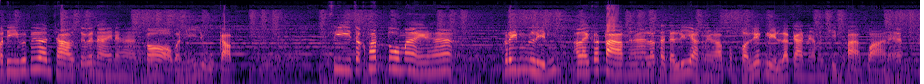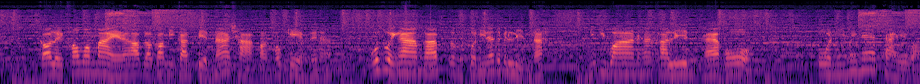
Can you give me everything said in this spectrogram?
วัสดีเพื่อนๆชาวเซเว่นไนนะฮะ ก็วันนี้อยู่กับสี่จักรพรรดิตัวใหม่นะฮะ รินหลินอะไรก็ตามนะฮะ แล้วแต่จะเรียกนะครับ ผมขอเรียกหลินแล้วกันนะมันชินปากกว่านะฮะ ก็เลยเข้ามาใหม่นะครับ แล้วก็มีการเปลี่ยนหน้าฉากตอนเข้าเกมด้วยนะ โอ้สวยงามครับส่วนตัวนี้น่าจะเป็นหลินนะนิอีวานะฮะ คารินแทโอ ตัวนี้ไม่แน่ใจว่ะ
